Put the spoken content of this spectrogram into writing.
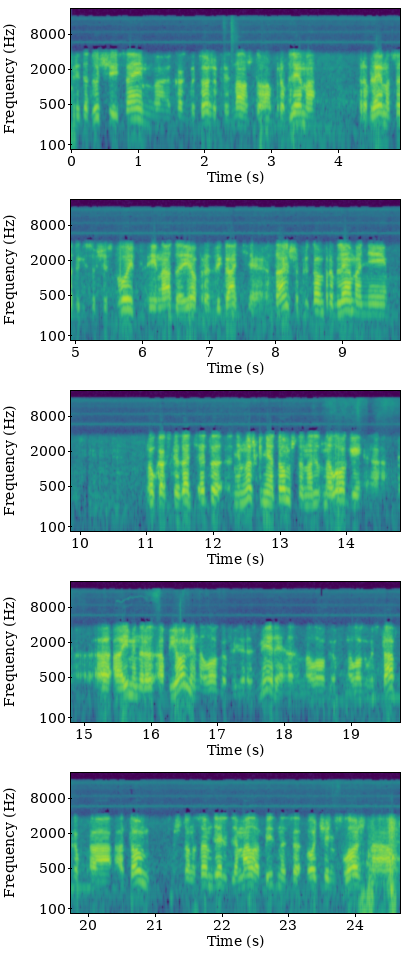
предыдущий Сейм как бы тоже признал, что проблема проблема все-таки существует, и надо ее продвигать дальше. Притом проблема не, ну, как сказать, это немножко не о том, что налоги, а, а именно объеме налогов или размере налогов, налоговых ставков, а о том, что на самом деле для малого бизнеса очень сложно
